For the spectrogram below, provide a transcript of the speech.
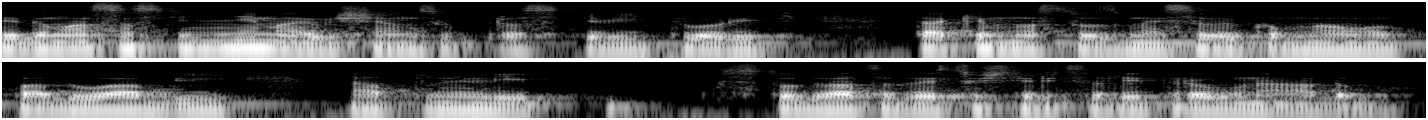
Tie domácnosti nemajú šancu proste vytvoriť také množstvo zmesového komunálneho odpadu, aby naplnili 120-240 litrovú nádobu.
